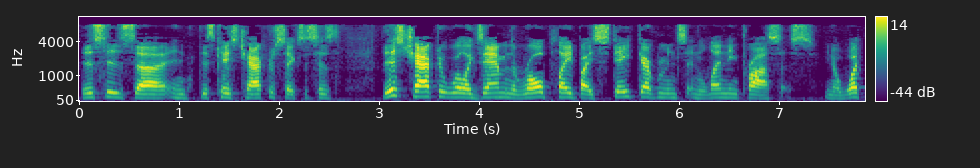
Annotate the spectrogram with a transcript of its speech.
This is, uh, in this case, chapter 6. It says, This chapter will examine the role played by state governments in the lending process. You know, what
